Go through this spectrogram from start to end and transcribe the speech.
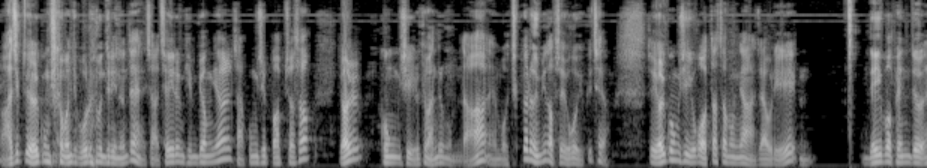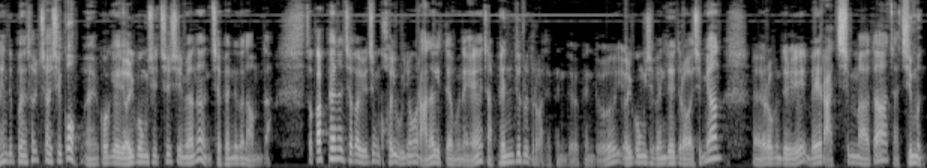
어, 아직도 열공시가 뭔지 모르는 분들이 있는데 자 제 이름 김병열 자 공시법 합쳐서 열 공시 이렇게 만드는 겁니다. 예, 뭐 특별한 의미는 없어요. 요거 끝이에요. 열공시 요거 어디다 써먹냐? 자 우리 음, 네이버 밴드 핸드폰에 설치하시고 예, 거기에 열공시 치시면은 제 밴드가 나옵니다. 그래서 카페는 제가 요즘 거의 운영을 안 하기 때문에 자 밴드로 들어가세요. 밴드 밴드. 열공시 밴드에 들어가시면 예, 여러분들이 매일 아침마다 자 지문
